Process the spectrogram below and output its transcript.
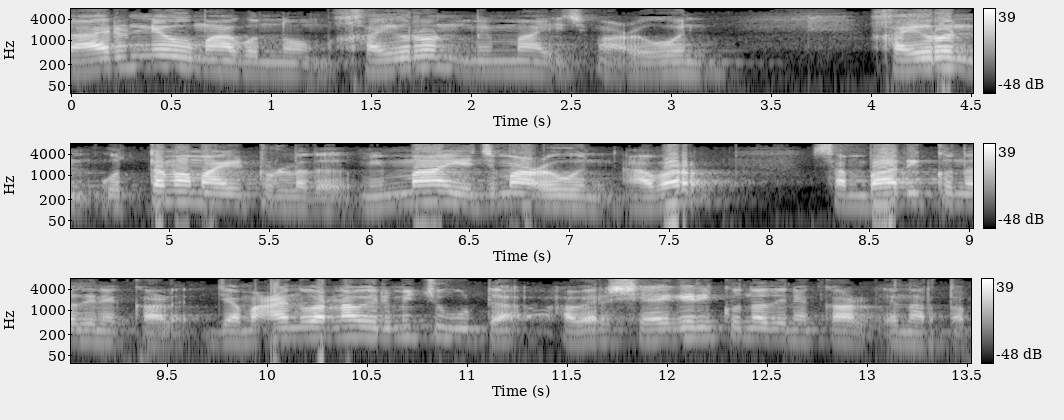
കാരുണ്യവുമാകുന്നു. ഖൈറുൻ മിമ്മ ഇജ്മഊൻ. ഖൈറുൻ ഉത്തമമായിട്ടുള്ളത് മിമ്മ ഇജ്മഊൻ. അവർ സമ്പാദിക്കുന്നതിനേക്കാൾ ജമ എന്ന് പറഞ്ഞാൽ ഒരുമിച്ച് കൂട്ടുക അവർ ശേഖരിക്കുന്നതിനേക്കാൾ എന്നർത്ഥം.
